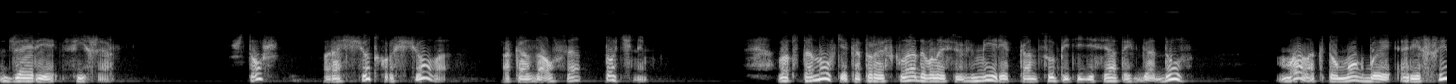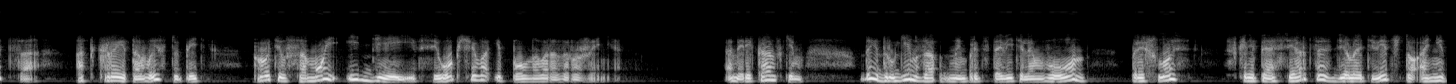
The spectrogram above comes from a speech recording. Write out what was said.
Джерри Фишер. Что ж, расчет Хрущева оказался точным. В обстановке, которая складывалась в мире к концу 50-х годов, мало кто мог бы решиться открыто выступить против самой идеи всеобщего и полного разоружения. Американским, да и другим западным представителям в ООН пришлось скрипя сердце, сделать вид, что они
